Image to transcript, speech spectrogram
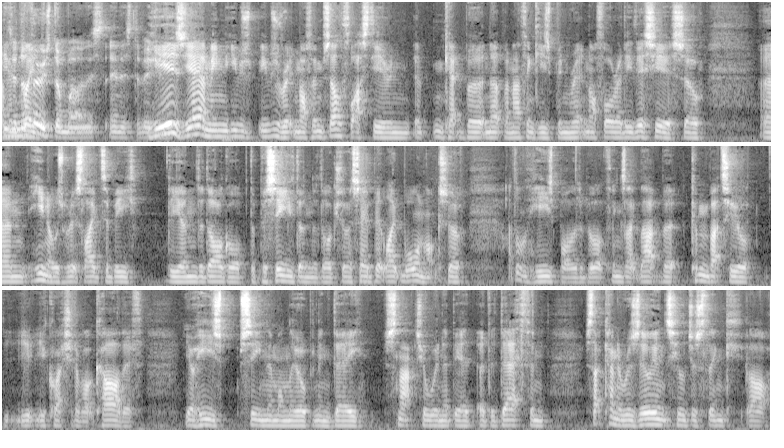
He's having another played- who's done well in this in this division. He is, yeah. I mean, he was he was written off himself last year and, and kept Burton up, and I think he's been written off already this year. So um, he knows what it's like to be the underdog or the perceived underdog, should I say, a bit like Warnock. So I don't think he's bothered about things like that. But coming back to your your, your question about Cardiff, you know, he's seen them on the opening day snatch a win at the at the death, and it's that kind of resilience. He'll just think, oh,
